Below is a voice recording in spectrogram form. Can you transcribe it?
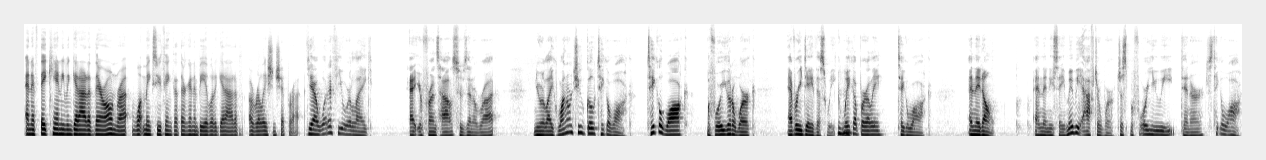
And if they can't even get out of their own rut, what makes you think that they're going to be able to get out of a relationship rut? Yeah, what if you were like at your friend's house who's in a rut and you were like, why don't you go take a walk? Take a walk before you go to work every day this week. Mm-hmm. Wake up early, take a walk. And they don't. And then you say, maybe after work, just before you eat dinner, just take a walk.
